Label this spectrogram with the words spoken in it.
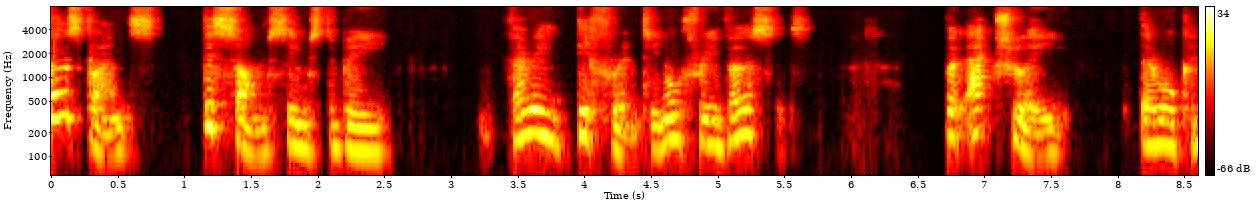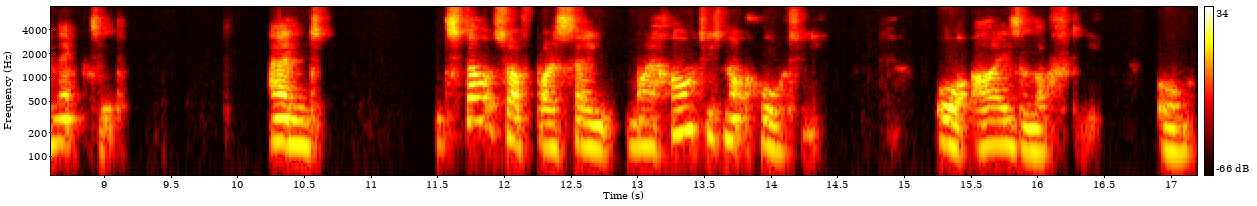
First glance, this psalm seems to be very different in all three verses, but actually, they're all connected. And it starts off by saying, My heart is not haughty, or eyes lofty, or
